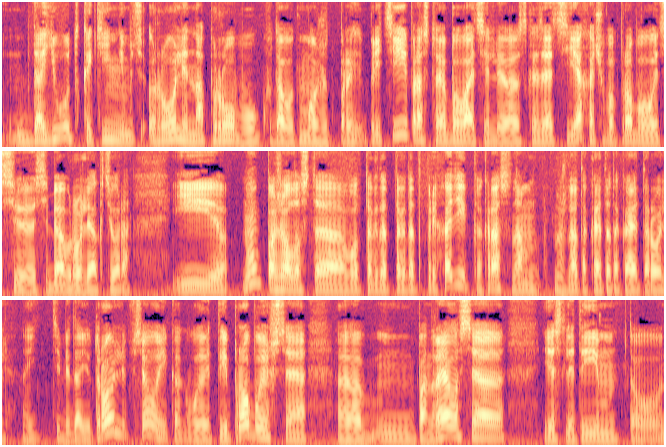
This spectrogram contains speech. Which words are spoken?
дают какие-нибудь роли на пробу, куда вот может прийти простой обыватель, э, сказать, я хочу попробовать э, себя в роли актера. И, ну, пожалуйста, вот тогда тогда ты приходи, как раз нам нужна такая-то, такая-то роль. И тебе дают роль, все, и как бы ты пробуешься, э, понравился, если ты им, то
